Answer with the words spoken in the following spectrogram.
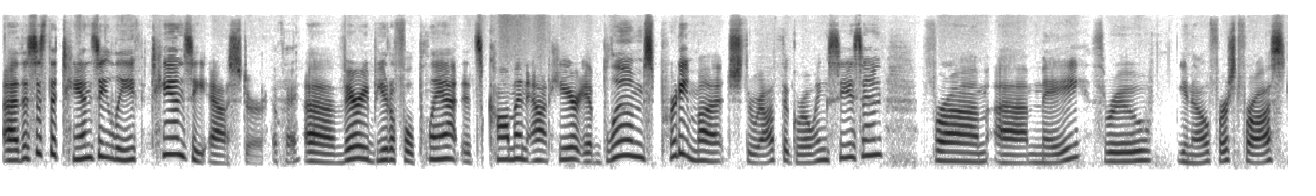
Uh, this is the tansy leaf tansy aster. Okay. Uh, very beautiful plant. It's common out here. It blooms pretty much throughout the growing season from uh, May through, you know, first frost.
